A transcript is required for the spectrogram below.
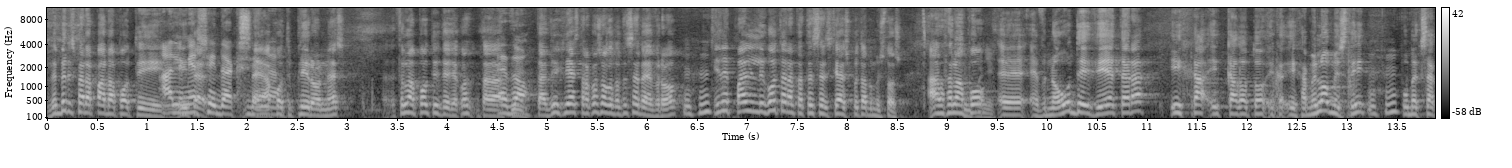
δεν παίρνεις παραπάνω από ότι. Άλλη μία ήταν- σύνταξη, Ναι, ναι. από ό,τι πλήρωνες. Θέλω να πω ότι τα, 200 τα, Εδώ. τα 2.384 ευρώ είναι πάλι λιγότερα από τα 4.000 που ήταν ο μισθός. Άρα θέλω να πω, ε, ευνοούνται ιδιαίτερα οι, χα, οι, κατά το, οι, χα- οι χαμηλόμισθοι που με 650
